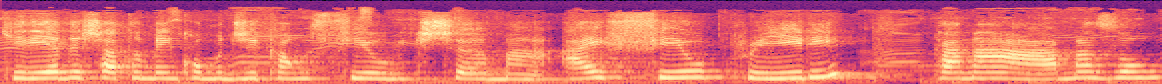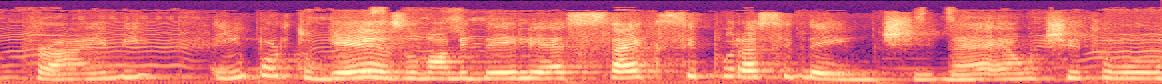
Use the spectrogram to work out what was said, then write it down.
Queria deixar também como dica um filme que chama I Feel Pretty, tá na Amazon Prime. Em português, o nome dele é Sexy por Acidente, né? É um título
